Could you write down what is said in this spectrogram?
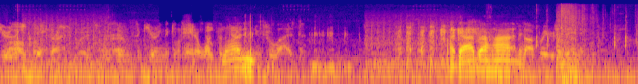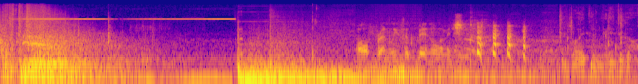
secure the I'll container. there anyways. Resume securing the container once the threat is neutralized. I died behind me. Operator standing. All friendlies have been eliminated. Deployed and ready to go.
